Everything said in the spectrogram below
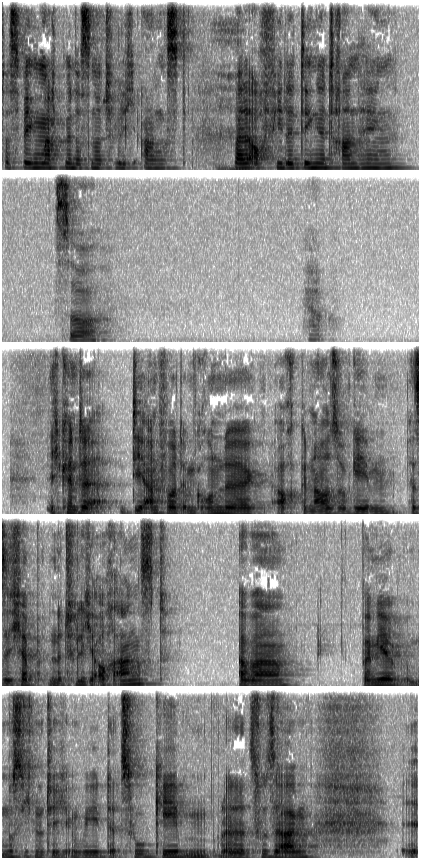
Deswegen macht mir das natürlich Angst, weil auch viele Dinge dranhängen. So. Ja. Ich könnte die Antwort im Grunde auch genauso geben. Also ich habe natürlich auch Angst, aber bei mir muss ich natürlich irgendwie dazu geben oder dazu sagen, äh,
